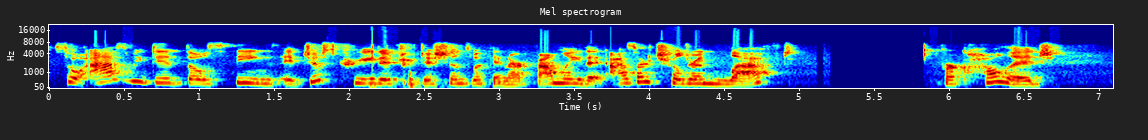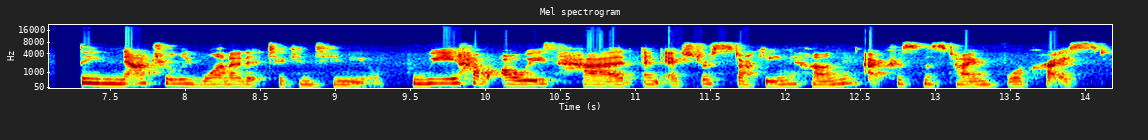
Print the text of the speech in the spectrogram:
so as we did those things, it just created traditions within our family that as our children left for college, they naturally wanted it to continue. We have always had an extra stocking hung at Christmas time for Christ.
